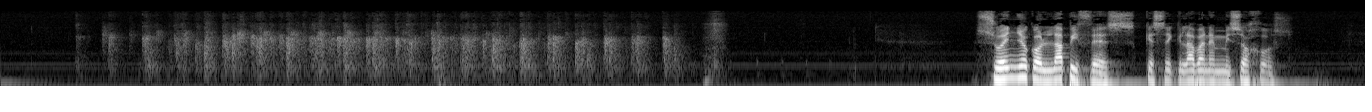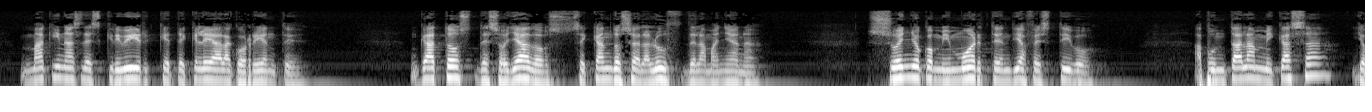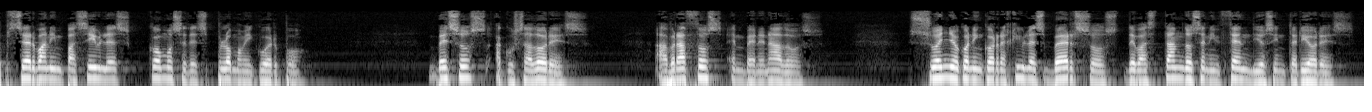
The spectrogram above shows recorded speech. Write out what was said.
Sueño con lápices que se clavan en mis ojos, máquinas de escribir que teclea la corriente, gatos desollados secándose a la luz de la mañana. Sueño con mi muerte en día festivo. Apuntalan mi casa y observan impasibles cómo se desploma mi cuerpo. Besos acusadores, abrazos envenenados. Sueño con incorregibles versos devastándose en incendios interiores.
